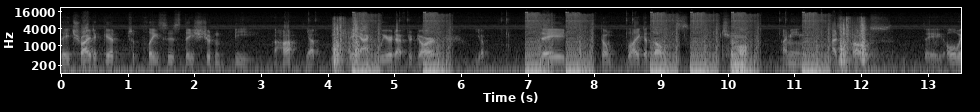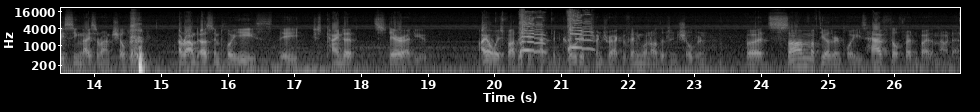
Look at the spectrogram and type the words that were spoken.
they try to get to places they shouldn't be. Uh huh. Yep. They act weird after dark. Yep. They don't like adults. Чому? I mean, I suppose they always seem nice around children. around us employees, they just kind of stare at you. I always thought that you hadn't been coded to interact with anyone other than children, but some of the other employees have felt threatened by them now and then.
